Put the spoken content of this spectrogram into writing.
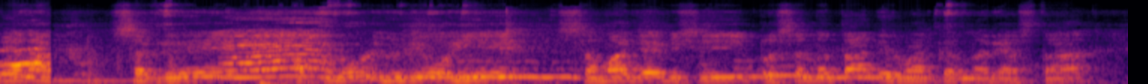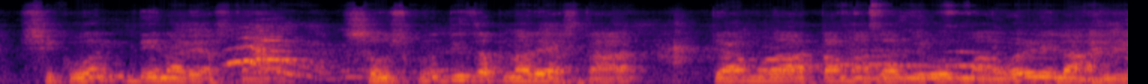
पण सगळे अपलोड व्हिडिओ हे समाजाविषयी प्रसन्नता निर्माण करणारे असतात शिकवण देणारे असतात संस्कृती जपणारे असतात. त्यामुळं आता माझा विरोध मावळलेला आहे.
